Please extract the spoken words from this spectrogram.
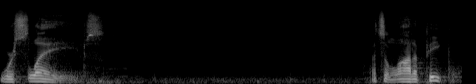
were slaves. That's a lot of people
